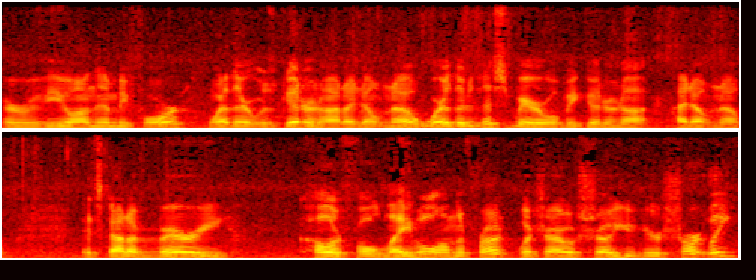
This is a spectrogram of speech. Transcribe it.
a review on them before. Whether it was good or not, I don't know. Whether this beer will be good or not, I don't know. It's got a very colorful label on the front, which I will show you here shortly.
